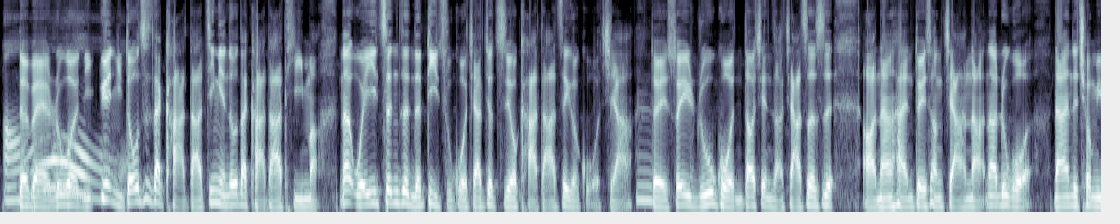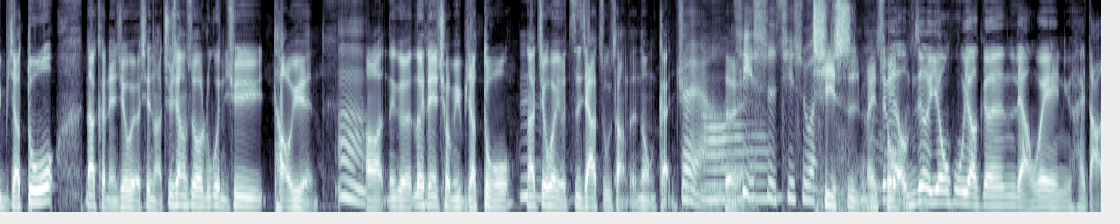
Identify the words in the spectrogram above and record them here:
哦对不对？如果你因为你都是在卡达，今年都在卡达踢嘛，那唯一真正的地主国家就只有卡达这个国家，对。所以如果你到现场，假设是啊南韩对上加纳，那如果南韩的球迷比较多，那可能就会有现场。就像说，如果你去桃园嗯，啊，那个乐天的球迷比较多，那就会有自家主场的那种感觉。对啊对，气势气势问题。气势没错这边，我们这个用户要跟两位女孩打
